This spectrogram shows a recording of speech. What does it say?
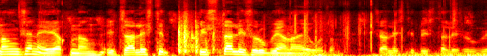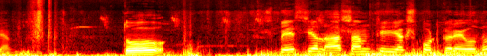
નંગ છે ને, એક નંગ. એ ચાલીસથી પિસ્તાલીસ રૂપિયાનો આવ્યો હતો. ચાલીસથી પિસ્તાલીસ રૂપિયાનો. તો સ્પેશિયલ આસામથી એક્સપોર્ટ કરાવ્યો હતો.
